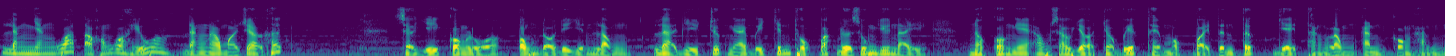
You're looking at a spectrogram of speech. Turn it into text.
lăng nhăng quá tao không có hiểu, đằng nào mà giờ hết. Sở dĩ con lụa bỗng đòi đi Vĩnh Long là vì trước ngày bị chính thuộc bắt đưa xuống dưới này, nó có nghe ông Sáu Dò cho biết thêm một vài tin tức về thằng Long Anh con Hạnh.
